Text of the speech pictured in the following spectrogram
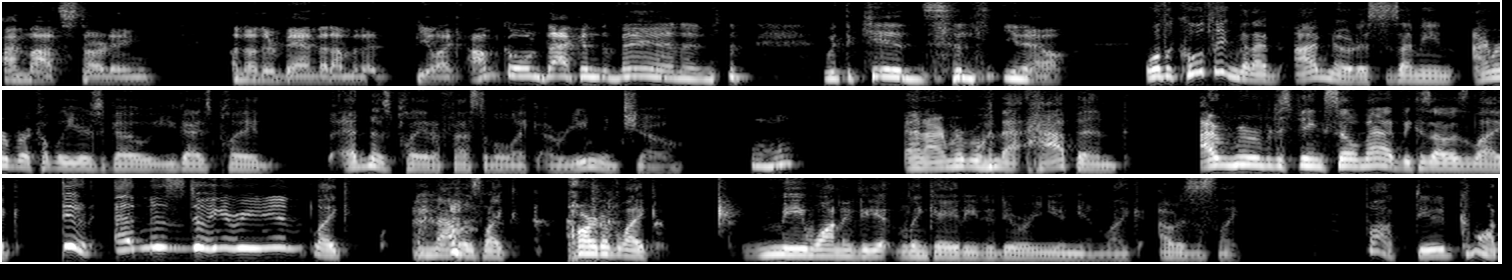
I'm not starting another band that I'm gonna be like I'm going back in the van and with the kids and you know. Well, the cool thing that I've I've noticed is, I mean, I remember a couple of years ago, you guys played Edna's played a festival like a reunion show, Mhm. and I remember when that happened, I remember just being so mad because I was like, dude, Edna's doing a reunion, like, and that was like part of like me wanting to get Link 80 to do a reunion. Like, I was just like, fuck, dude, come on,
